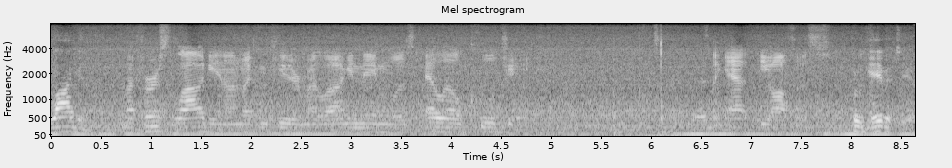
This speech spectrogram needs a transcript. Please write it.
Login. my first login on my computer, my login name was LL Cool J. Like at the office. Who gave it to you?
